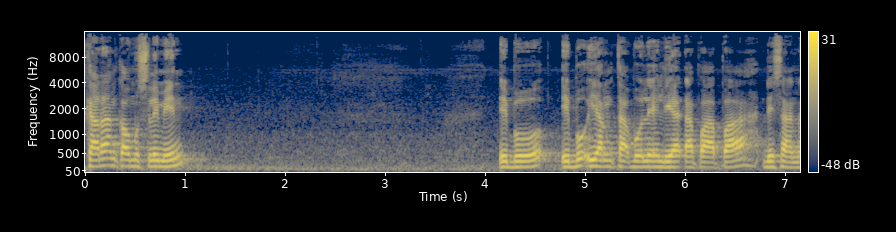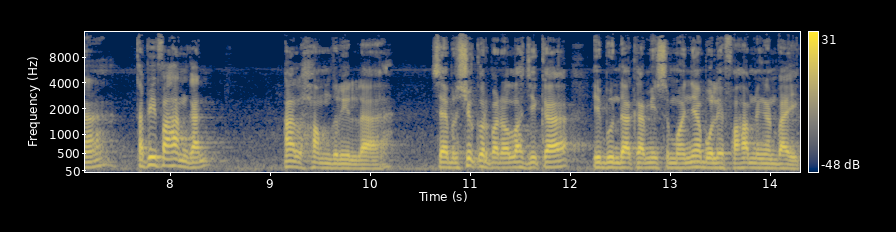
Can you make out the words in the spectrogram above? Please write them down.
Sekarang kaum muslimin Ibu, ibu yang tak boleh lihat apa-apa di sana, tapi faham kan? Alhamdulillah. Saya bersyukur pada Allah jika ibunda kami semuanya boleh faham dengan baik.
